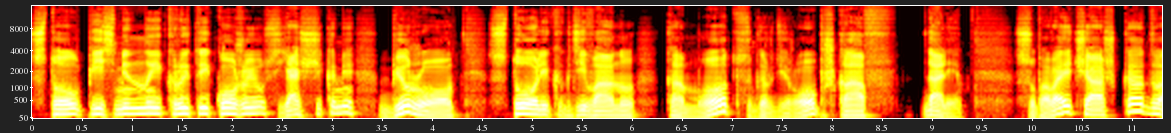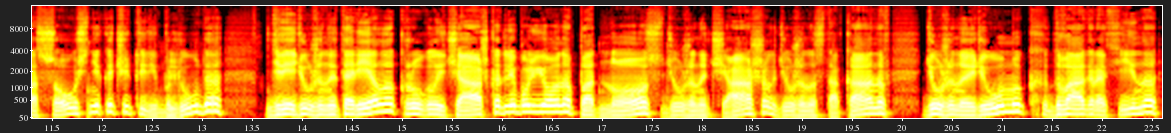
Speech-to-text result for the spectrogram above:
стол письменный, крытый кожей с ящиками, бюро, столик к дивану, комод, гардероб, шкаф. Далее. Суповая чашка, два соусника, четыре блюда, две дюжины тарелок, круглая чашка для бульона, поднос, дюжина чашек, дюжина стаканов, дюжина рюмок, два графина,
